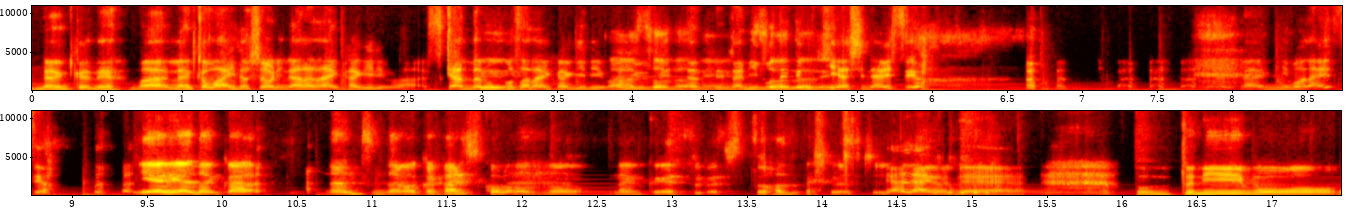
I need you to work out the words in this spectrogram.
なんかねまあなんかワイドショーにならない限りはスキャンダル起こさない限りは有名になって何も出てくる気がしないですよ。何にもないですよ。いやいやなんかなんつうんだ若かりし頃のなんかやつがちょっと恥ずかしくなっちゃう。やだよね。本当にも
